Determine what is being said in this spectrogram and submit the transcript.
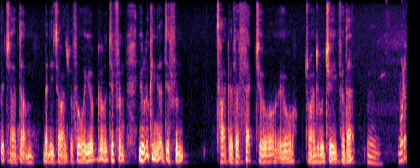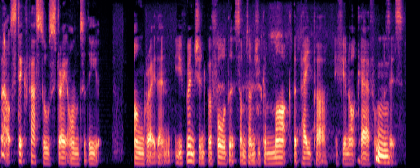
which I've done many times before. You've got a different, you're looking at a different type of effect you're, you're trying to achieve for that. Mm. What about stick pastels straight onto the Ingres then? You've mentioned before that sometimes you can mark the paper if you're not careful mm. because it's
